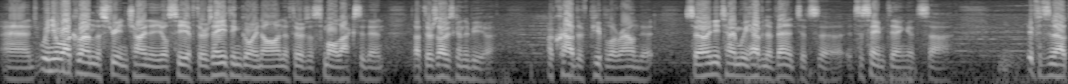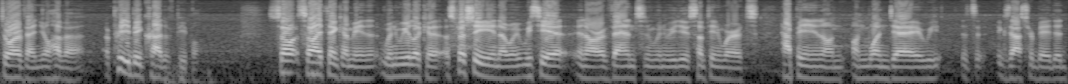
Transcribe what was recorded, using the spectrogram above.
And when you walk around the street in China, you'll see if there's anything going on, if there's a small accident, that there's always going to be a, a crowd of people around it. So anytime we have an event, it's, a, it's the same thing. It's, uh, if it's an outdoor event, you'll have a, a pretty big crowd of people. So, so I think, I mean, when we look at, especially, you know, when we see it in our events and when we do something where it's happening on, on one day, we, it's exacerbated.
